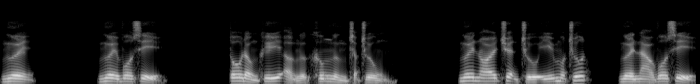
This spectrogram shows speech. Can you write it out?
Ngươi, ngươi vô sỉ. Tô Đồng khi ở ngực không ngừng chập trùng. Ngươi nói chuyện chú ý một chút, người nào vô sỉ,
